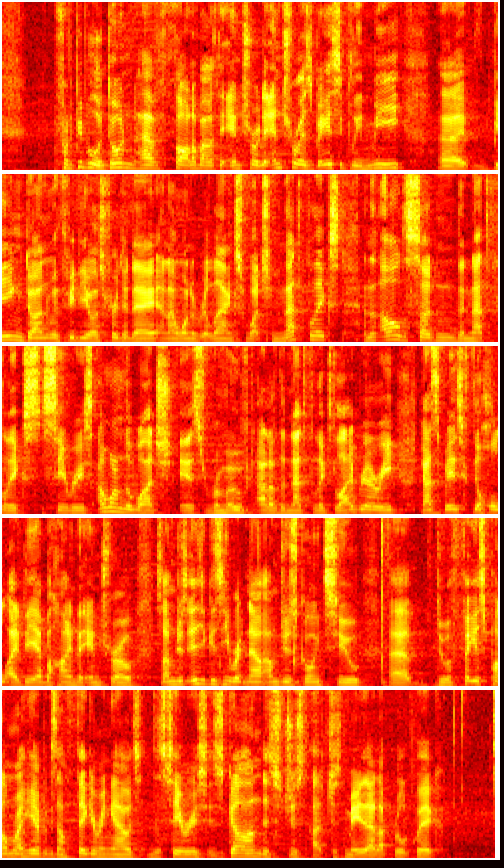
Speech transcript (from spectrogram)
for the people who don't have thought about the intro, the intro is basically me uh, being done with videos for today and I want to relax watching Netflix and then all of a sudden the Netflix series I wanted to watch is removed out of the Netflix library. That's basically the whole idea behind the intro. So I'm just, as you can see right now, I'm just going to uh, do a face palm right here because I'm figuring out the series is gone. This just, I just made that up real quick.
